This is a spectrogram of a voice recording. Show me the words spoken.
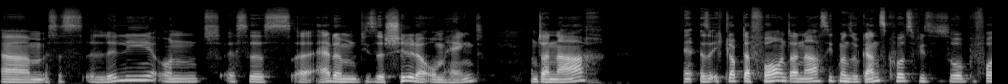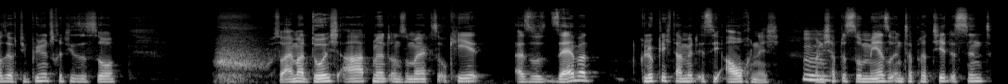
ähm, ist es Lily und ist es äh, Adam, diese Schilder umhängt. Und danach, äh, also ich glaube davor und danach sieht man so ganz kurz, wie so, bevor sie auf die Bühne tritt, dieses so, so einmal durchatmet und so merkt so, okay, also selber glücklich damit ist sie auch nicht. Mhm. Und ich habe das so mehr so interpretiert, es sind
